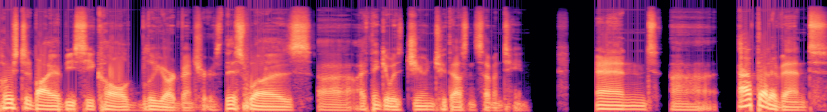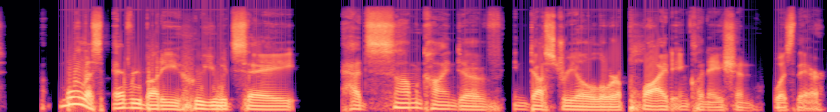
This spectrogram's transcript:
hosted by a VC called Blue Yard Ventures. This was, uh, I think, it was June 2017, and uh, at that event, more or less everybody who you would say had some kind of industrial or applied inclination was there.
